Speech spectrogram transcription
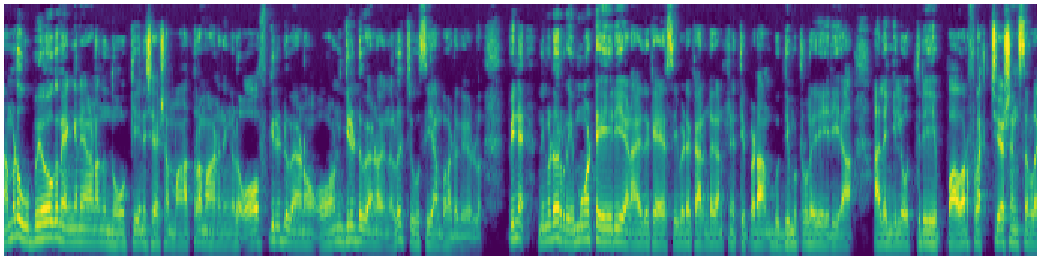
നമ്മുടെ ഉപയോഗം എങ്ങനെയാണെന്ന് നോക്കിയതിന് ശേഷം മാത്രമാണ് നിങ്ങൾ ഓഫ് ഗ്രിഡ് വേണോ ഓൺ ഗ്രിഡ് വേണോ എന്നുള്ളത് ചൂസ് ചെയ്യാൻ പാടുകയുള്ളൂ. പിന്നെ നിങ്ങളുടെ റിമോട്ട് ഏരിയയാണ് അതായത് കെ എസ് സിബിയുടെ കറണ്ട് കണക്ഷൻ എത്തിപ്പെടാൻ ബുദ്ധിമുട്ടുള്ള ഒരു ഏരിയ അല്ലെങ്കിൽ ഒത്തിരി പവർ ഫ്ലക്ച്വേഷൻസ് ഉള്ള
